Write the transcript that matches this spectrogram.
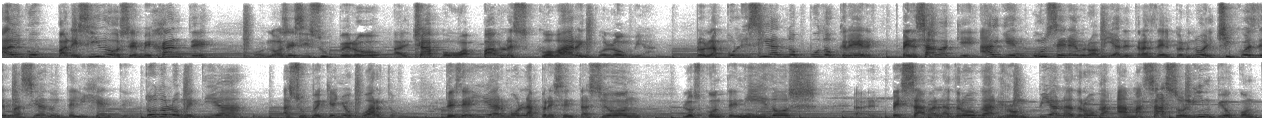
Algo parecido o semejante, o no sé si superó al Chapo o a Pablo Escobar en Colombia. Pero la policía no pudo creer. Pensaba que alguien, un cerebro había detrás de él, pero no, el chico es demasiado inteligente. Todo lo metía a su pequeño cuarto. Desde ahí armó la presentación, los contenidos, pesaba la droga, rompía la droga a masazo limpio con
